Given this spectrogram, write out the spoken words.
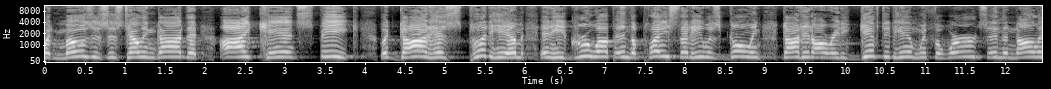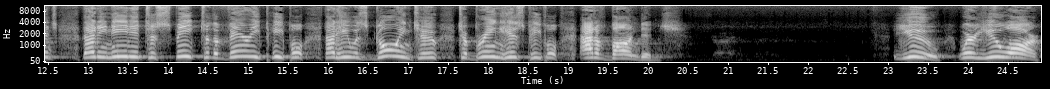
But Moses is telling God that I can't speak. But God has put him, and he grew up in the place that he was going. God had already gifted him with the words and the knowledge that he needed to speak to the very people that he was going to to bring his people out of bondage. You, where you are,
